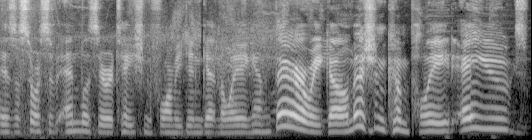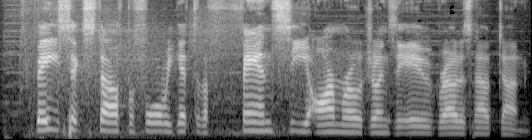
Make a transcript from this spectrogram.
is a source of endless irritation for me didn't get in the way again. There we go. Mission complete. AEUG's basic stuff before we get to the fancy Amuro joins the AEUG route is now done.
